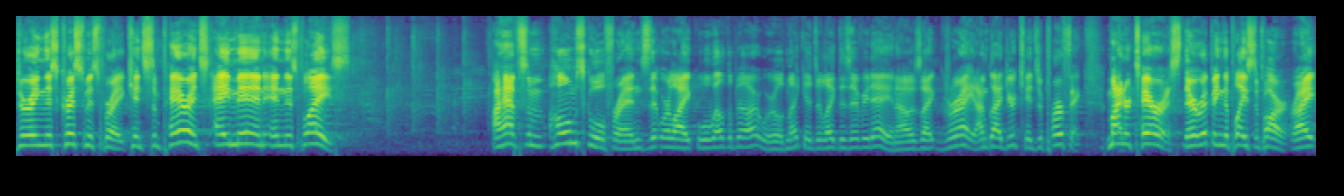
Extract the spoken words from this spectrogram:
during this Christmas break. Can some parents, amen, in this place? I have some homeschool friends that were like, Well, welcome to our world. My kids are like this every day. And I was like, Great. I'm glad your kids are perfect. Mine are terrorists. They're ripping the place apart, right?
